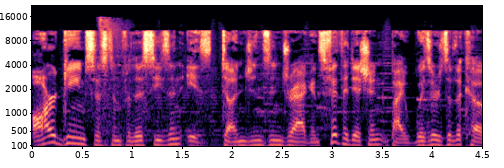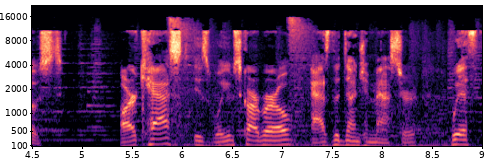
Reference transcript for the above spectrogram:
Our game system for this season is Dungeons and Dragons 5th edition by Wizards of the Coast. Our cast is William Scarborough as the Dungeon Master, with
